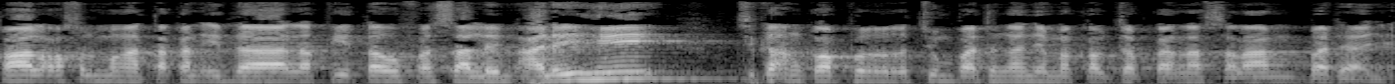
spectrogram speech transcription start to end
Kalau Rasul mengatakan idza laqitahu fasalim alaihi jika engkau berjumpa dengannya maka ucapkanlah salam padanya.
